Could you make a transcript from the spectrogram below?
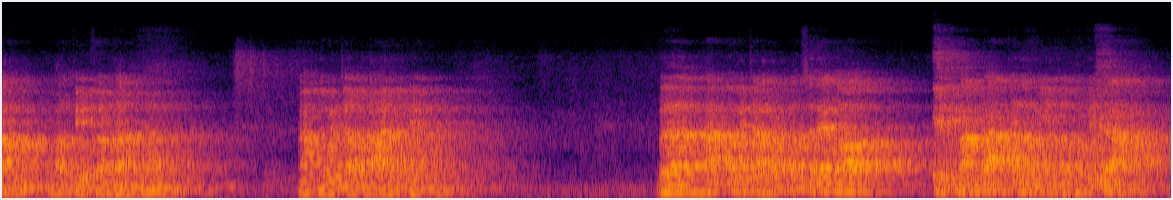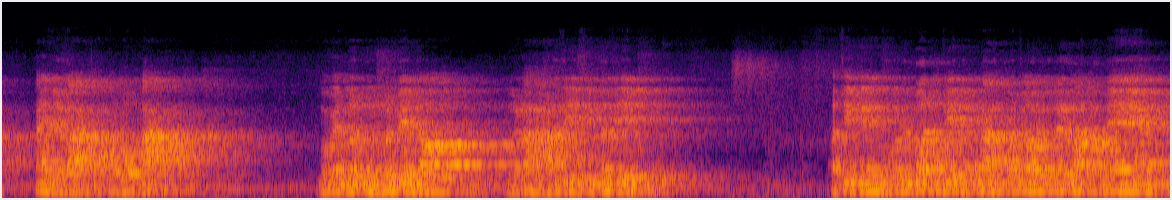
รรมฟังเทศน์ฟังธรรมนะหากพระเจ้าหลายแบบเนี้ยเวลารักพระเจ้าเราก็แสดงออกถึงความรักที่เรามีต่อพระเจ้าให้เวลากับพระองค์พักบ่เป็นเบิดหมู่เบิดเว้นดอกมื้อละหานาทีสิบนาทีอาทิตย์หนึงผมเป็นเบิดอาทิตย์หนึ่งนางพระจอยได้วันละแม่น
